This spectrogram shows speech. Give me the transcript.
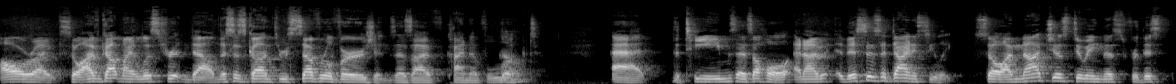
All right. So I've got my list written down. This has gone through several versions as I've kind of looked at the teams as a whole. And I'm this is a dynasty league. So I'm not just doing this for this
